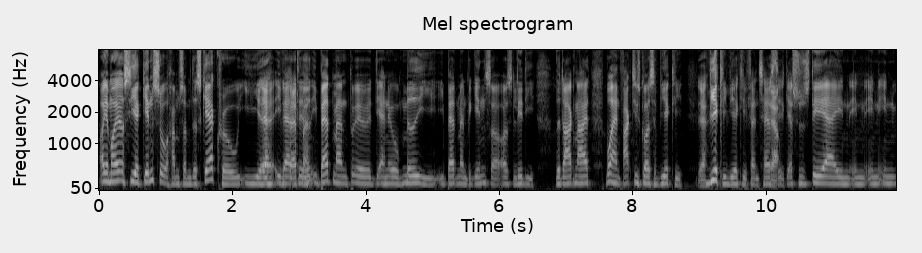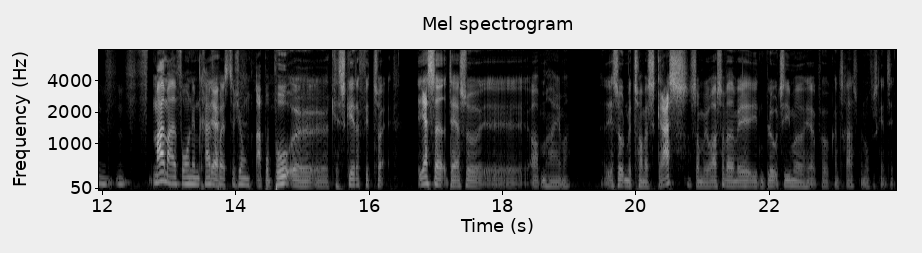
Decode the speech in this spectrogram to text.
Og jeg må også sige, at jeg genså ham som The Scarecrow i, ja, øh, i, i Batman. Det, i Batman. Øh, han er jo med i, i Batman Begins og også lidt i The Dark Knight, hvor han faktisk også er virkelig, ja. virkelig, virkelig fantastisk. Ja. Jeg synes, det er en, en, en, en meget, meget fornem kræftpræstation. Ja. Apropos øh, øh, kasket og fedt tøj. Jeg sad, da jeg så øh, Oppenheimer, jeg så den med Thomas Gras, som jo også har været med i den blå time her på Kontrast med nogle forskellige ting.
